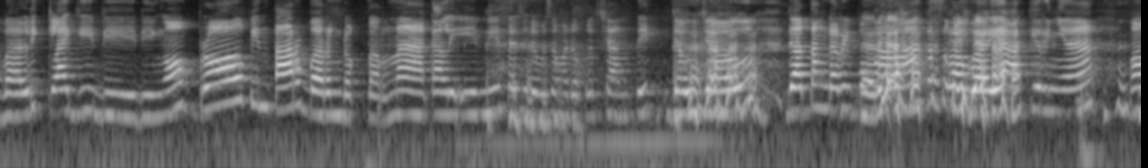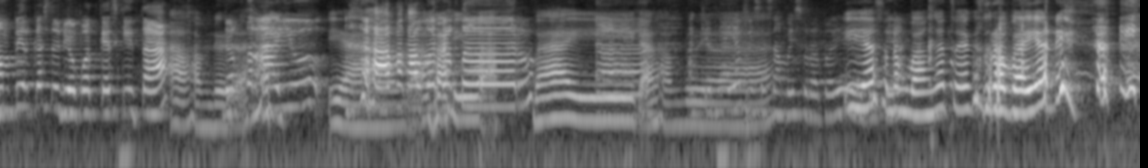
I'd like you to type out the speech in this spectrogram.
balik lagi di di ngobrol pintar bareng dokter. Nah kali ini saya sudah bersama dokter cantik, jauh-jauh datang dari Pemalang ke Surabaya, akhirnya mampir ke studio podcast kita. Alhamdulillah. Dokter Ayu, Iya. apa kabar dokter? Baik, Ah, alhamdulillah. Akhirnya ya bisa sampai Surabaya. ya, Iya, Dok, seneng ya? banget saya ke Surabaya nih.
